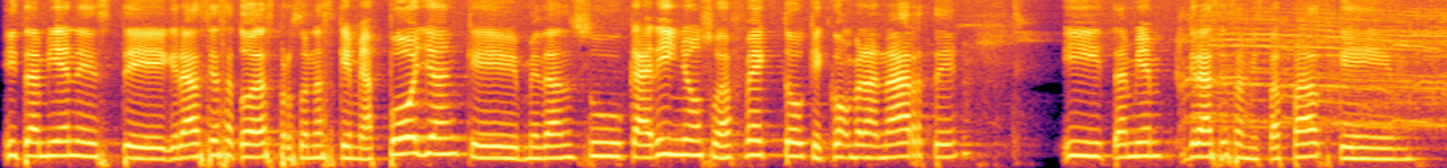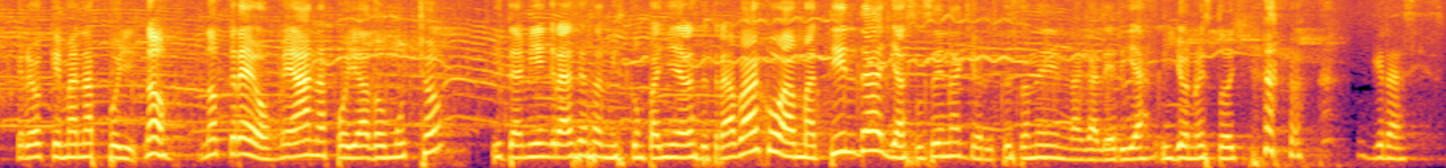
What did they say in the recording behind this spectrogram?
Y también este, gracias a todas las personas que me apoyan, que me dan su cariño, su afecto, que compran arte. Y también gracias a mis papás que Creo que me han apoyado, no, no creo, me han apoyado mucho. Y también gracias a mis compañeras de trabajo, a Matilda y a Susana, que ahorita están en la galería y yo no estoy. gracias.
